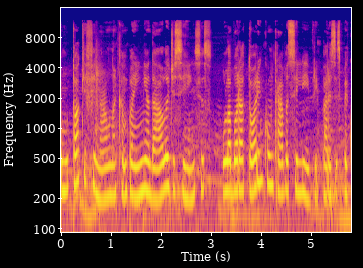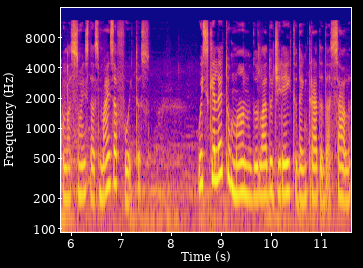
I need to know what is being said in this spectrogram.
Como toque final na campainha da aula de ciências, o laboratório encontrava-se livre para as especulações das mais afoitas. O esqueleto humano do lado direito da entrada da sala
